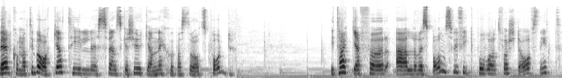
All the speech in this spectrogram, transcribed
Välkomna tillbaka till Svenska kyrkan Nässjö pastorats podd. Vi tackar för all respons vi fick på vårt första avsnitt.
